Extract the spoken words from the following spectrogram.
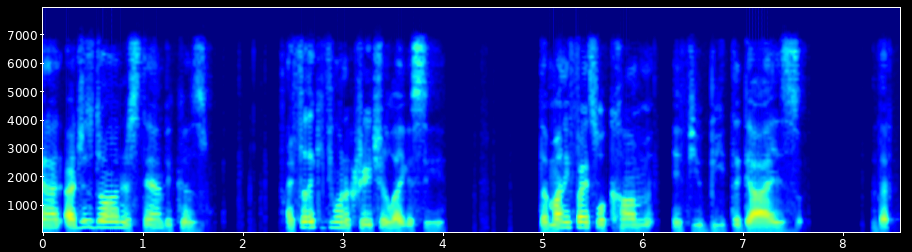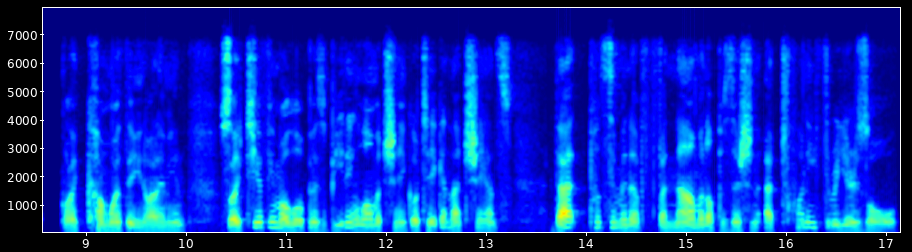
and I, I just don't understand because I feel like if you want to create your legacy, the money fights will come if you beat the guys that like come with it. You know what I mean? So like Teofimo Lopez beating Lomachenko, taking that chance, that puts him in a phenomenal position at 23 years old,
